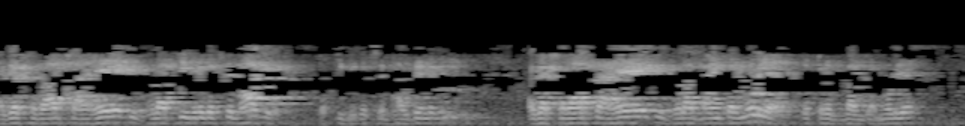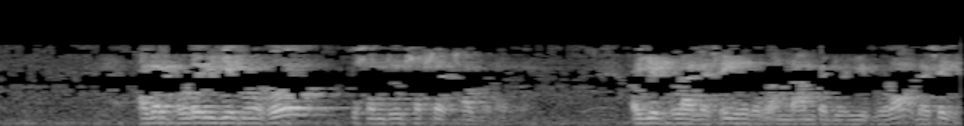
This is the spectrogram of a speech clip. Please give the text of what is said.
अगर सवार चाहे कि घोड़ा तीव्र गति से भागे तो तीव्र गति से भागने लगे। अगर सवार चाहे कि घोड़ा बाई पर मुड़ जाए तो तुरंत बाई पर मुड़ जाए। अगर घोड़े में ये गुण हो तो समझो सबसे अच्छा घोड़ा और ये घोड़ा वैसे ही है, भगवान राम का जो ये घोड़ा वैसे ही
